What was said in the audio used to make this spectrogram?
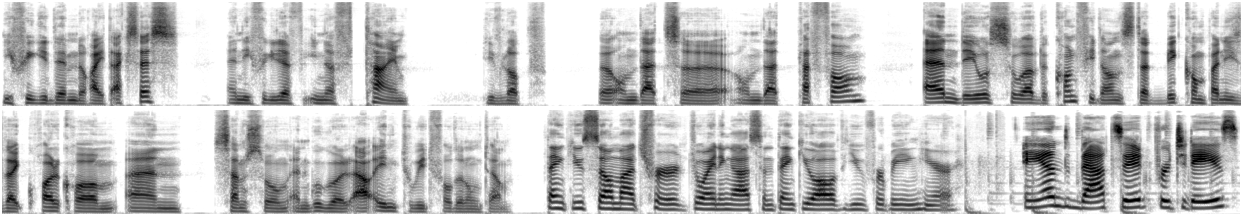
if we give them the right access and if we give enough time to develop uh, on that uh, on that platform. And they also have the confidence that big companies like Qualcomm and Samsung and Google are into it for the long term. Thank you so much for joining us, and thank you all of you for being here. And that's it for today's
